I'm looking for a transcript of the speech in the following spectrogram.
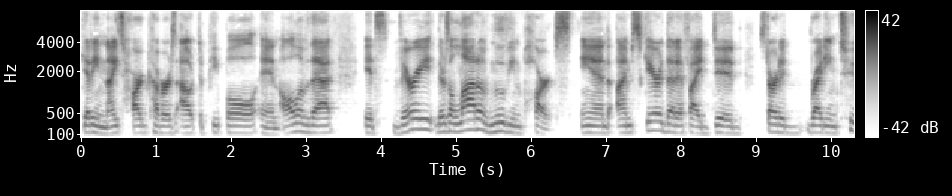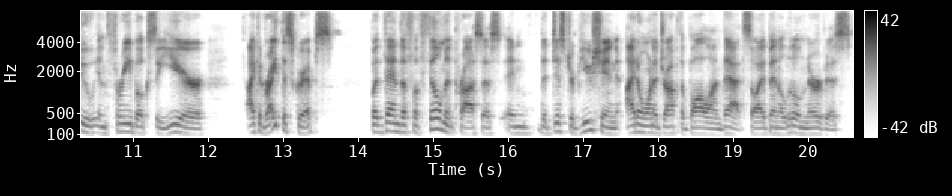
getting nice hardcovers out to people and all of that it's very there's a lot of moving parts and i'm scared that if i did started writing two and three books a year i could write the scripts but then the fulfillment process and the distribution i don't want to drop the ball on that. So i've been a little nervous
